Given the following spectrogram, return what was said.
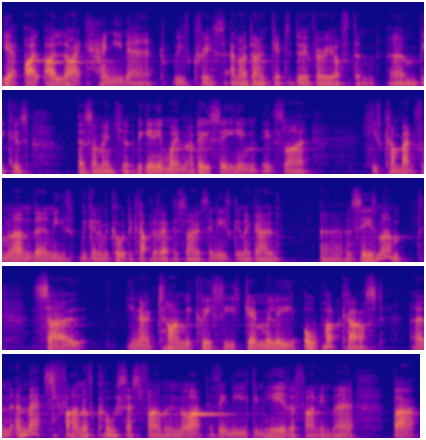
yeah, I, I like hanging out with Chris, and I don't get to do it very often um, because, as I mentioned at the beginning, when I do see him, it's like he's come back from London. He's we're going to record a couple of episodes, then he's going to go uh, and see his mum. So you know, time with Chris is generally all podcast, and and that's fun. Of course, that's fun, and I like to think that you can hear the fun in there. But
